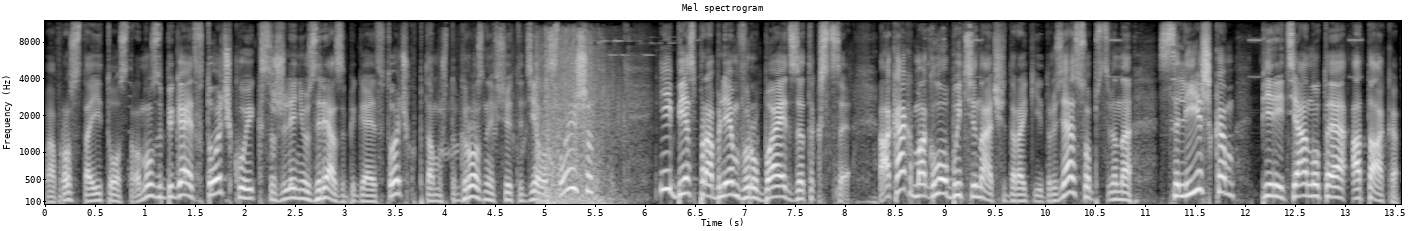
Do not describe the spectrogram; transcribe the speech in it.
Вопрос стоит остро. Ну, забегает в точку, и, к сожалению, зря забегает в точку, потому что Грозный все это дело слышит и без проблем вырубает ZXC. А как могло быть иначе, дорогие друзья? Собственно, слишком перетянутая атака.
